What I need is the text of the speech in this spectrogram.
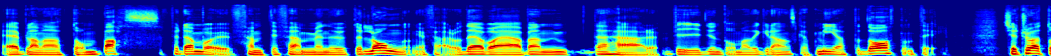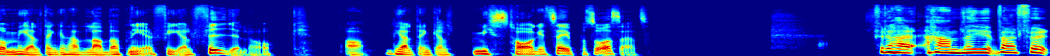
eh, bland annat Donbass. För den var ju 55 minuter lång ungefär och det var även den här videon de hade granskat metadatorn till. Så jag tror att de helt enkelt hade laddat ner fel fil och ja, helt enkelt misstagit sig på så sätt. För det här handlar ju, varför,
